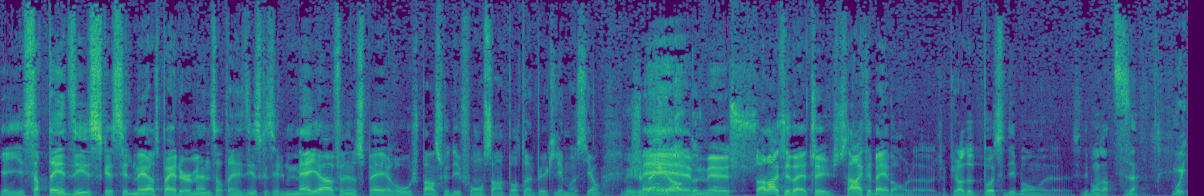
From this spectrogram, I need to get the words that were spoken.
y a- il y a- certains disent que c'est le meilleur Spider-Man, certains disent que c'est le meilleur film de super-héros. Je pense que des fois, on s'emporte un peu avec l'émotion. Mais j'ai bien hâte de le mais voir. ça a l'air que c'est bien, tu sais, ça a l'air que c'est bien bon, là. J'en doute pas, c'est des bons, euh, c'est des bons artisans. Oui.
